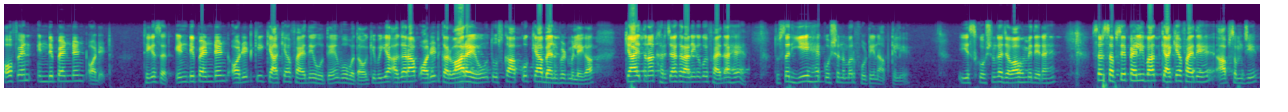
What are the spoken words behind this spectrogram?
ऑफ़ एन इंडिपेंडेंट ऑडिट ठीक है सर इंडिपेंडेंट ऑडिट के क्या क्या फ़ायदे होते हैं वो बताओ कि भैया, अगर आप ऑडिट करवा रहे हो तो उसका आपको क्या बेनिफिट मिलेगा? क्या इतना खर्चा कराने का कोई फ़ायदा है? तो सर ये है क्वेश्चन नंबर फोर्टीन आपके लिए। इस क्वेश्चन का जवाब हमें देना है। सर सबसे पहली बात क्या क्या फ़ायदे हैं? आप समझिए।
